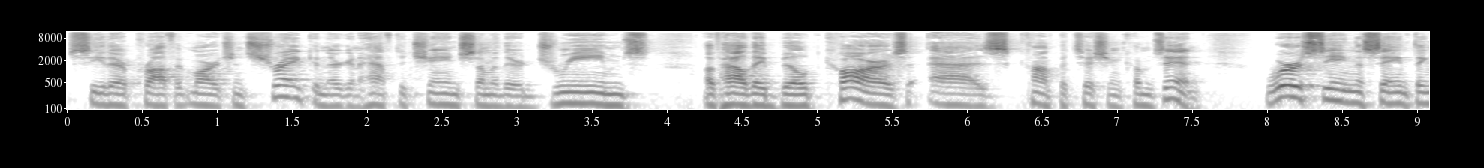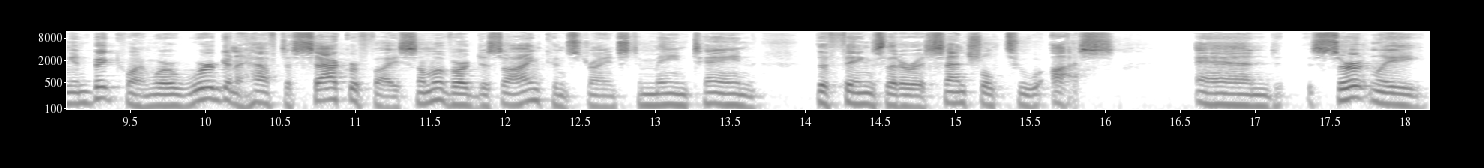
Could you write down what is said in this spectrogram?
see their profit margins shrink and they're going to have to change some of their dreams of how they build cars as competition comes in. We're seeing the same thing in Bitcoin, where we're going to have to sacrifice some of our design constraints to maintain the things that are essential to us. And certainly,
